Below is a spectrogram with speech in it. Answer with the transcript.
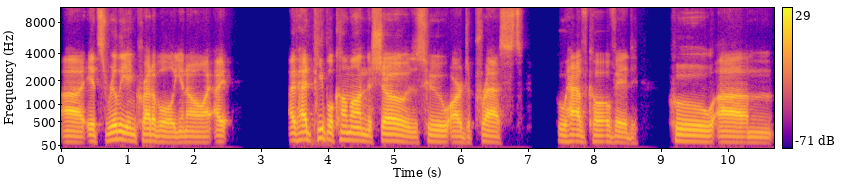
Uh, it's really incredible you know I, I i've had people come on the shows who are depressed who have covid who um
